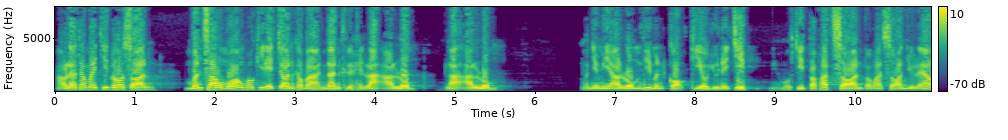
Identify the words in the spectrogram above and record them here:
เอาแล้วทำไมจิตพระสอนมันเศร้าหมองเพราะกิเลสจรเข้ามา นั่นคือให้ละอารมณ์ละอารมณ์ มันยังมีอารมณ์ที่มันเกาะเกี่ยวอยู่ในจิตบอกจิตประพัดสอนประพัดสอนอยู่แล้ว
